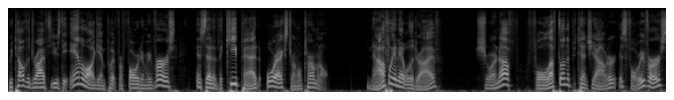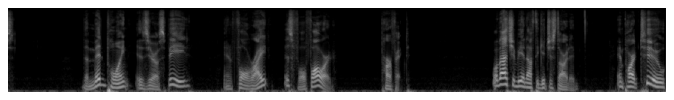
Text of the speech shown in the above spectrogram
we tell the drive to use the analog input for forward and reverse instead of the keypad or external terminal. Now if we enable the drive, Sure enough, full left on the potentiometer is full reverse, the midpoint is zero speed, and full right is full forward. Perfect. Well, that should be enough to get you started. In part two,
